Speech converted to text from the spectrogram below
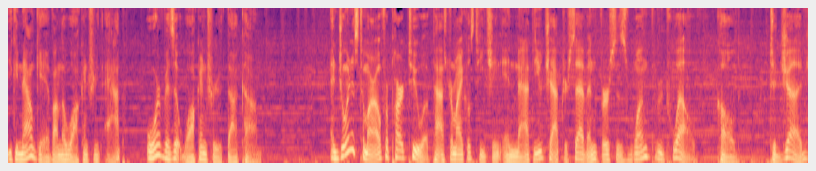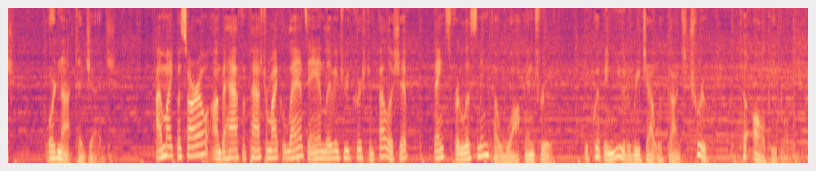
You can now give on the Walk in Truth app or visit walkintruth.com. And join us tomorrow for part two of Pastor Michael's teaching in Matthew chapter 7, verses 1 through 12, called To Judge or Not to Judge. I'm Mike Massaro. On behalf of Pastor Michael Lantz and Living Truth Christian Fellowship, thanks for listening to Walk in Truth, equipping you to reach out with God's truth to all people.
